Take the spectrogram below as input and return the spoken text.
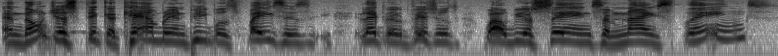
And don't just stick a camera in people's faces, elected officials, while we are saying some nice things.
